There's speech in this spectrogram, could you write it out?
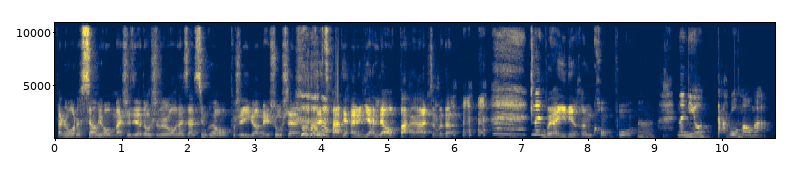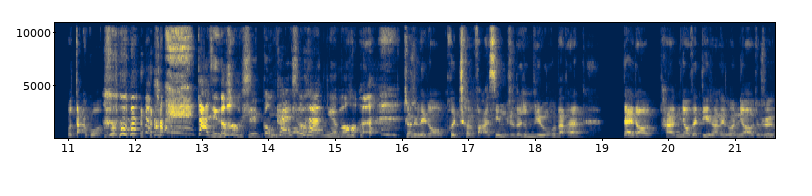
反正我的香油满世界都是的时候，我在想，幸亏我不是一个美术生，在家里还是颜料板啊什么的，那不然一定很恐怖。嗯，那你有打过猫吗？我打过。大景的老师公开说他虐猫，就是那种会惩罚性质的，就比如会把它。带到他尿在地上那坨尿，就是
